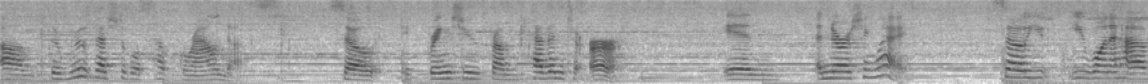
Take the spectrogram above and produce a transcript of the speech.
um, the root vegetables help ground us. So it brings you from heaven to earth in a nourishing way. So you, you want to have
